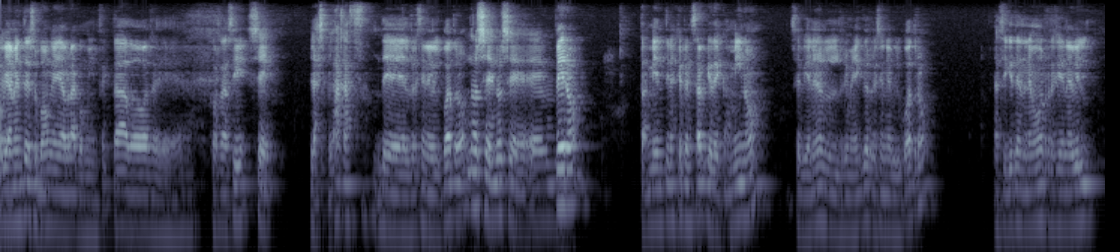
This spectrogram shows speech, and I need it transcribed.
obviamente supongo que habrá como infectados, eh, cosas así. Sí. Las plagas del Resident Evil 4. No sé, no sé. eh, Pero también tienes que pensar que de camino se viene el remake de Resident Evil 4. Así que tendremos Resident Evil.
